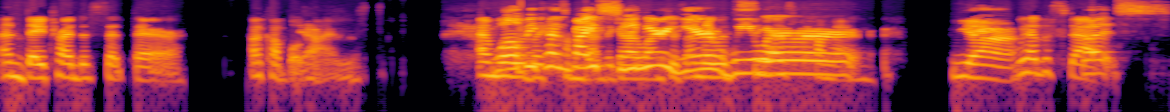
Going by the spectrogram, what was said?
and they tried to sit there a couple Yeah. times. And we Well, would, because come by down to get our senior lunches, and they year, we see were- Yeah. We had the steps.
